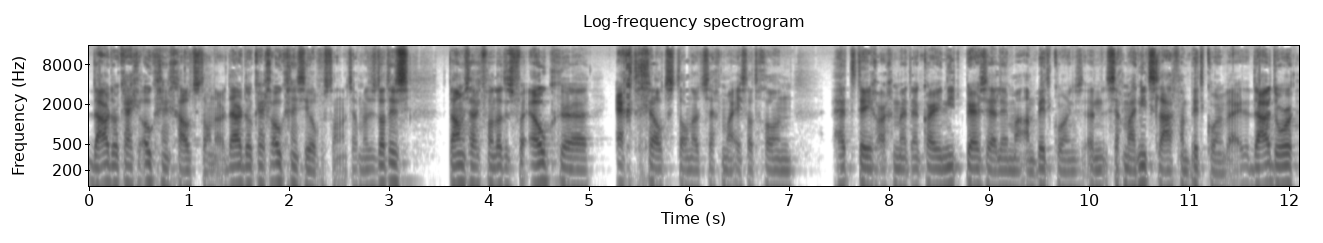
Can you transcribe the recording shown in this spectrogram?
daardoor krijg je ook geen goudstandaard, daardoor krijg je ook geen zilverstandaard. Zeg maar. Dus dat is, daarom zeg ik van, dat is voor elke echt geldstandaard, zeg maar, is dat gewoon het tegenargument en kan je niet per se alleen maar aan bitcoins en zeg maar niet slagen van bitcoin wijden. Daardoor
